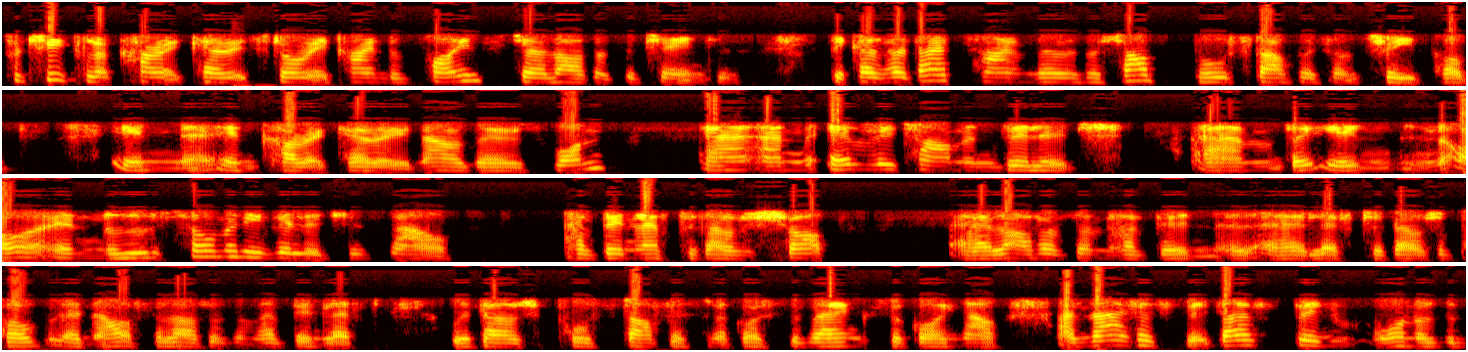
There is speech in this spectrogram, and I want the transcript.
particular Carrigkerry story kind of points to a lot of the changes, because at that time there was a shop post office and three pubs in uh, in Carrigkerry. Now there's one, uh, and every town and village um, in, in, in so many villages now have been left without a shop. A lot of them have been uh, uh, left without a pub, and an awful lot of them have been left without a post office. And of course, the banks are going now, and that has been, that's been one of the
